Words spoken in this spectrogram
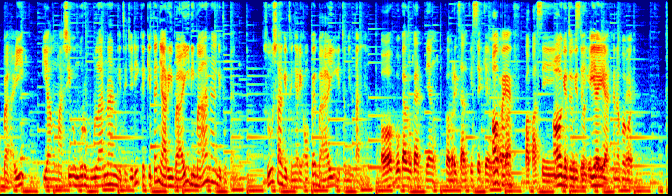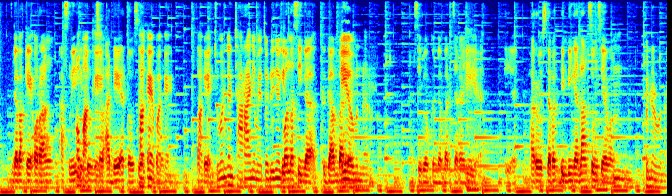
bayi yang masih umur bulanan gitu jadi ke kita nyari bayi di mana gitu kan susah gitu nyari OP bayi gitu mintanya Oh bukan bukan yang pemeriksaan fisik yang Oh, apa, PF. palpasi. oh gitu perkusi gitu iya iya ya. kenapa bang Nggak pakai orang asli Oh, gitu, pakai. misal ade atau siapa. pakai pakai Pakai. pakai cuman kan caranya metodenya gitu Cuman masih nggak kegambar. iya ya. bener Masih belum kegambar caranya. iya Iya. Harus dapat bimbingan langsung sih emang. Hmm, bener bener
